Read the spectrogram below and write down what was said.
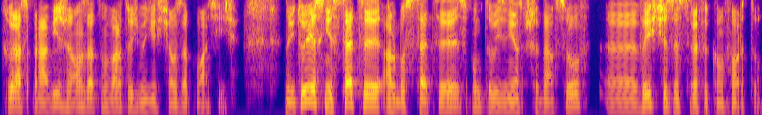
która sprawi, że on za tą wartość będzie chciał zapłacić. No i tu jest niestety albo stety, z punktu widzenia sprzedawców, e, wyjście ze strefy komfortu.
